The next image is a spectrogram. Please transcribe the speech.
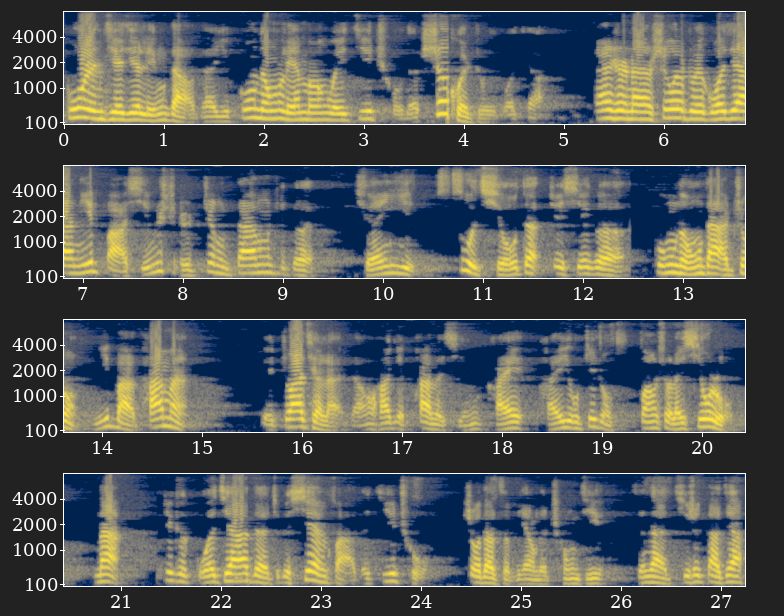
工人阶级领导的以工农联盟为基础的社会主义国家。但是呢，社会主义国家，你把行使正当这个权益诉求的这些个工农大众，你把他们给抓起来，然后还给判了刑，还。还用这种方式来羞辱，那这个国家的这个宪法的基础受到怎么样的冲击？现在其实大家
